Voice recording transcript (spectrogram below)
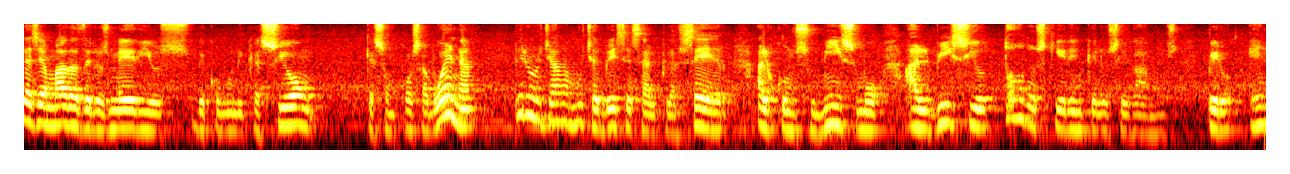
las llamadas de los medios de comunicación, que son cosa buena, pero nos llama muchas veces al placer, al consumismo, al vicio, todos quieren que lo sigamos pero Él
